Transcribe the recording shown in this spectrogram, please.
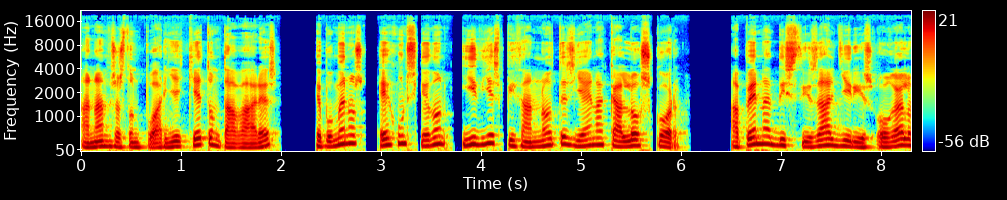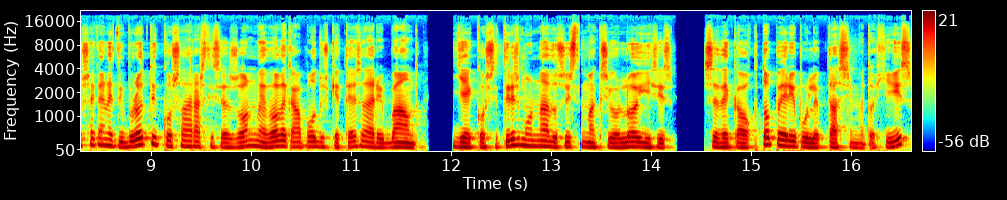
ανάμεσα στον Πουαριέ και τον Ταβάρε, επομένως έχουν σχεδόν ίδιες πιθανότητες για ένα καλό σκορ. Απέναντι στις Άλγηρη, ο Γάλλος έκανε την πρώτη 20 στη σεζόν με 12 πόντους και 4 rebound για 23 μονάδες σύστημα αξιολόγησης σε 18 περίπου λεπτά συμμετοχής,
